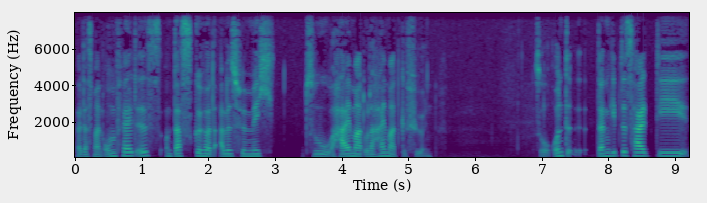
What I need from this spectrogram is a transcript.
weil das mein Umfeld ist. Und das gehört alles für mich zu Heimat oder Heimatgefühlen. So. Und dann gibt es halt die,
